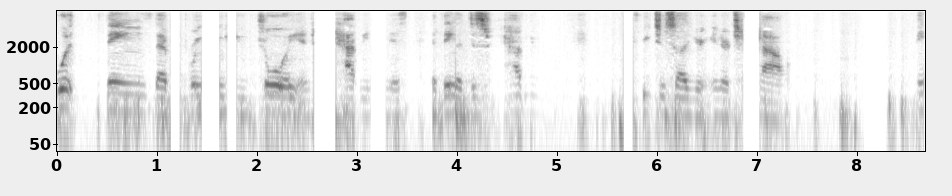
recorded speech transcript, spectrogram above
put things that bring you joy and happiness, and things that just have you reach inside your inner child. And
